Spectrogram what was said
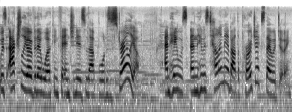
was actually over there working for Engineers Without Borders Australia. And he was, and he was telling me about the projects they were doing.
